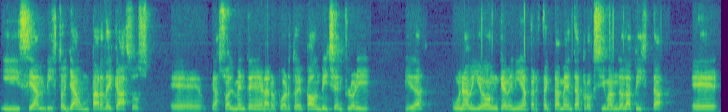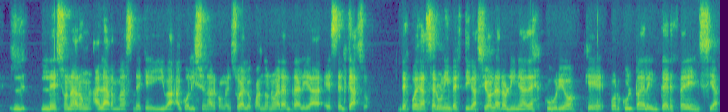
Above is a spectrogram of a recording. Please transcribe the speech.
Y se han visto ya un par de casos, eh, casualmente en el aeropuerto de Palm Beach, en Florida, un avión que venía perfectamente aproximando la pista, eh, le sonaron alarmas de que iba a colisionar con el suelo, cuando no era en realidad es el caso. Después de hacer una investigación, la aerolínea descubrió que por culpa de la interferencia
